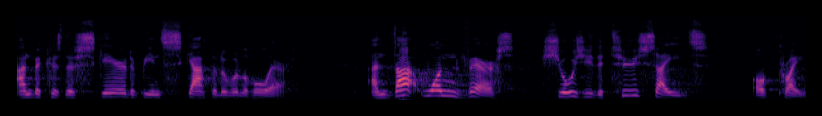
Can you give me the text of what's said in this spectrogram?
and because they're scared of being scattered over the whole earth. And that one verse shows you the two sides of pride.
